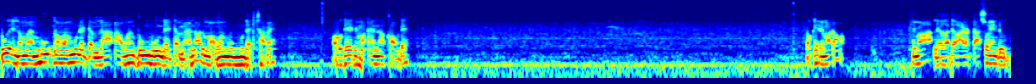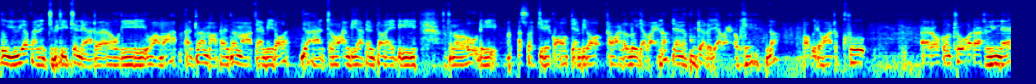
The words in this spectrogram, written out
ပူရင် normal move normal move နဲ့တက်မလားအဝင်ပူ move နဲ့တက်မလားเนาะဒီမှာဝင်ပူ move နဲ့ချမယ်โอเคဒီမှာ end account တယ်โอเคဒီမှာတော့ဒီမှာလည်းဒါကတော့ဒါဆိုရင်သူ UFN နဲ့ GPT ဖြစ်နေတာအတွက်ဟိုဒီဟိုမှာ Phantom မှာ Phantom မှာပြန်ပြီးတော့ကျွန်တော် MBR ပြန်ပြောင်းလိုက်ဒီကျွန်တော်တို့ဒီ password ကြီးတွေကောင်ပြန်ပြီးတော့ဟိုမှာလုပ်လို့ရပါတယ်เนาะပြန်ပြီးဖူးတက်လို့ရပါတယ်โอเคเนาะဟောပြီးတော့တစ်ခုအဲ့တော့ control order delete နဲ့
